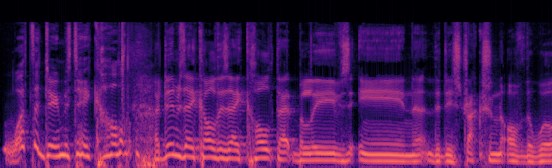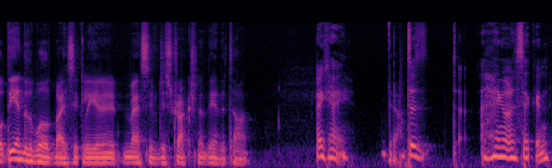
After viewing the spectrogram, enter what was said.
What's a Doomsday Cult? A doomsday cult is a cult that believes in the destruction of the world, the end of the world, basically, and massive destruction at the end of time. Okay. Yeah. Does hang on a second.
